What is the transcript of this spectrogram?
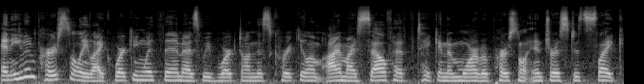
And even personally, like working with them as we've worked on this curriculum, I myself have taken a more of a personal interest. It's like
